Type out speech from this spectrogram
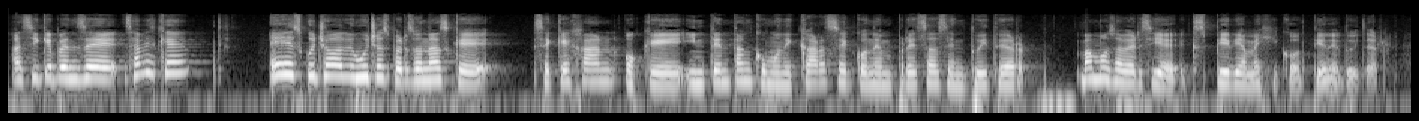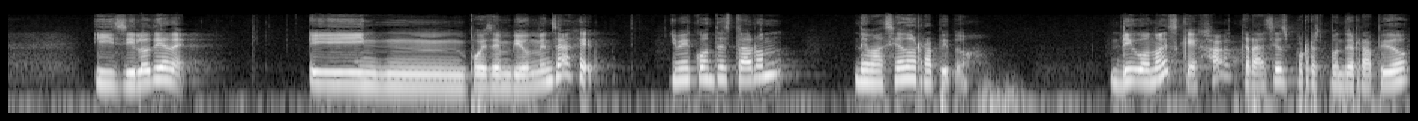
Así que pensé, ¿sabes qué? He escuchado de muchas personas que se quejan o que intentan comunicarse con empresas en Twitter, vamos a ver si Expedia México tiene Twitter. Y si lo tiene. Y mm, pues envié un mensaje. Y me contestaron demasiado rápido. Digo, no es queja, gracias por responder rápido,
